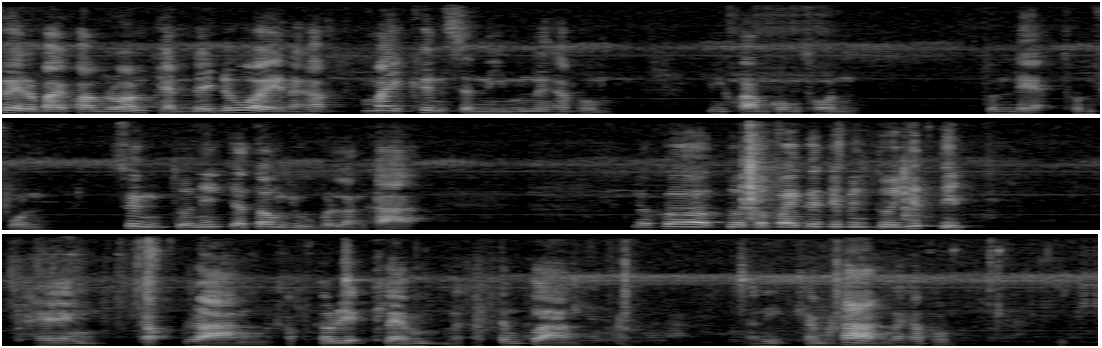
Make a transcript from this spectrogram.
ช่วยระบายความร้อนแผ่นได้ด้วยนะครับ ไม่ขึ้นสนิมนะครับผมมีความคงทน ทนแดดทนฝน ซึ่งตัวนี้จะต้องอยู่บนหลังคา แล้วก็ตัวต่อไปก็จะเป็นตัวยึดติดแผงกับรางนะครับเขาเรียกแคลมป์นะครับแคลมป์กลาง อันนี้แคลมป์ข้างนะครับผมโอเค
